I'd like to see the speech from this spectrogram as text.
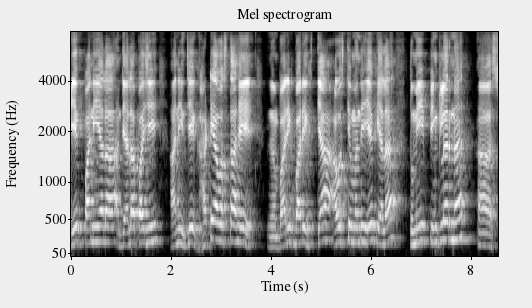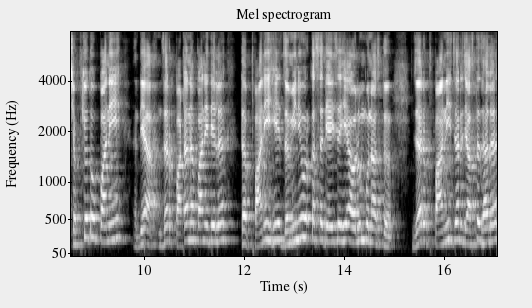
एक पाणी याला द्यायला पाहिजे. आणि जे घाटे अवस्था आहे बारीक बारीक त्या अवस्थेमध्ये एक याला तुम्ही पिंकलरनं शक्यतो पाणी द्या. जर पाटानं पाणी दिलं तर पाणी हे जमिनीवर कसं द्यायचं हे अवलंबून असतं. जर पाणी जर जास्त झालं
